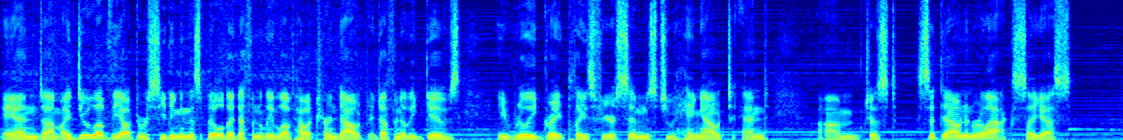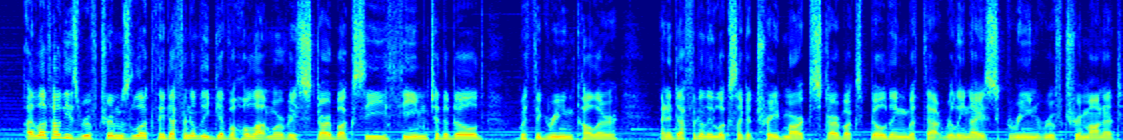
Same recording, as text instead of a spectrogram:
And um, I do love the outdoor seating in this build. I definitely love how it turned out. It definitely gives a really great place for your Sims to hang out and um, just sit down and relax, I guess. I love how these roof trims look. They definitely give a whole lot more of a Starbucksy theme to the build with the green color, and it definitely looks like a trademark Starbucks building with that really nice green roof trim on it.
